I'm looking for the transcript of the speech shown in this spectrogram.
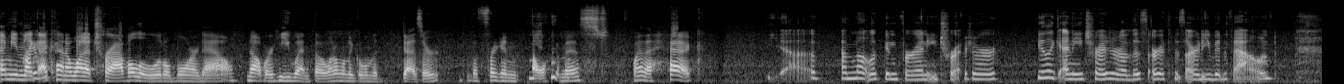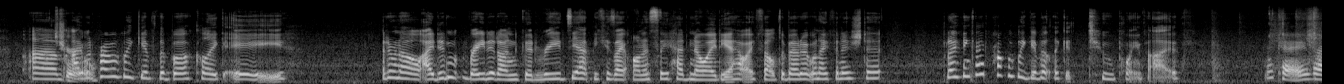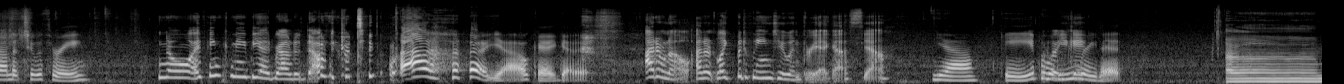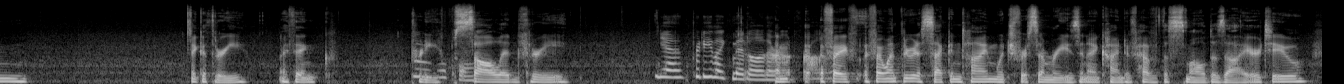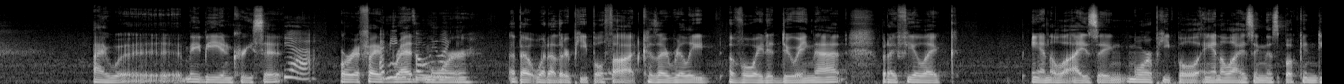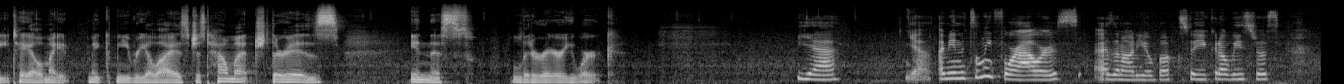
I mean, like I, would- kind of want to travel a little more now. Not where he went though. I don't want to go in the desert. The friggin' alchemist. Why the heck? Yeah, I'm not looking for any treasure. I feel like any treasure on this earth has already been found. Um, I would probably give the book like a. I don't know. I didn't rate it on Goodreads yet because I honestly had no idea how I felt about it when I finished it. But I think I'd probably give it like a 2.5. Okay, round it to a three. No, I think maybe I'd round it down to a 2. Ah, yeah. Okay, I get it. I don't know. I don't like between 2 and 3, I guess. Yeah. Yeah, Gabe, what, about do you, you Gabe? rate it? Um, like a three, I think. Pretty okay. solid three. Yeah, pretty like middle of the Um, road all if I if I went through it a second time, which for some reason I kind of have the small desire to, I would maybe increase it. Yeah. Or if I, I mean, read only, like- more about what other people thought, because I really avoided doing that. But I feel like analyzing more people analyzing this book in detail might make me realize just how much there is in this literary work. Yeah. Yeah. I mean, it's only four hours as an audiobook, so you can always just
